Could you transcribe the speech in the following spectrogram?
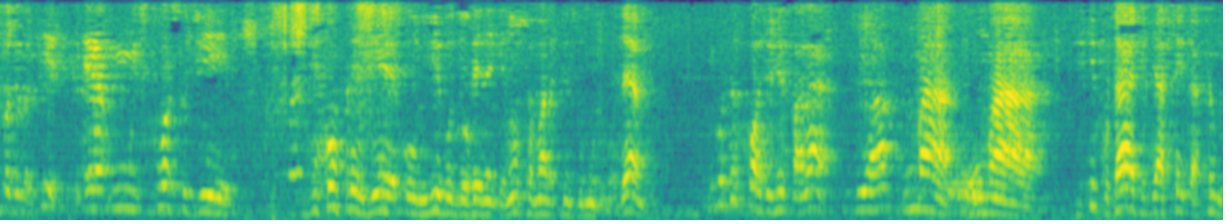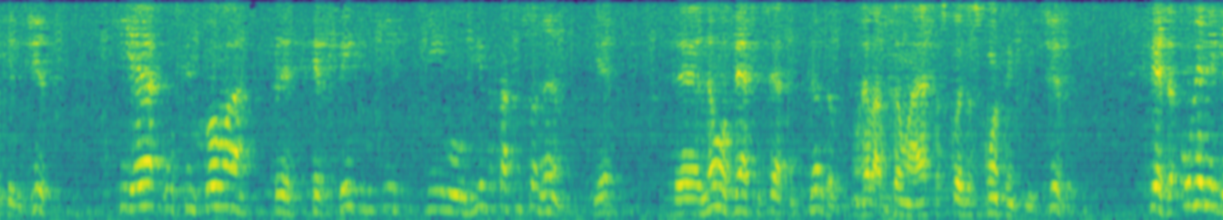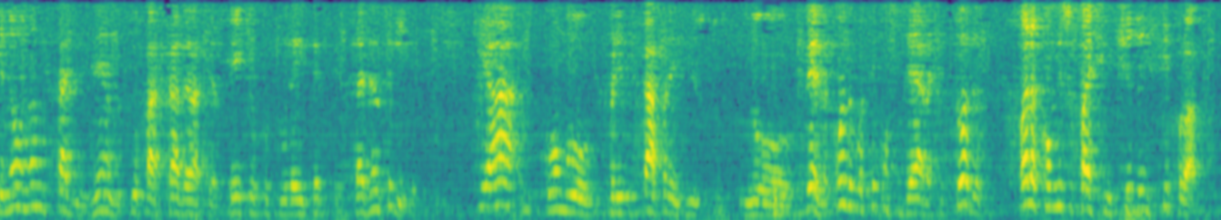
estamos fazendo aqui é um esforço de, de compreender o livro do René Guénon, chamado Crise do Mundo Moderno, e vocês podem reparar que há uma, uma dificuldade de aceitação do que ele diz, que é o sintoma perfeito de que, que o livro está funcionando. Que é, não houvesse certo escândalo com relação a essas coisas contra-intuitivas. Veja, o René Guénon não está dizendo que o passado era perfeito e o futuro é imperfeito. Está dizendo o seguinte, que há como está previsto no... Veja, quando você considera que todas... Olha como isso faz sentido em si próprio.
